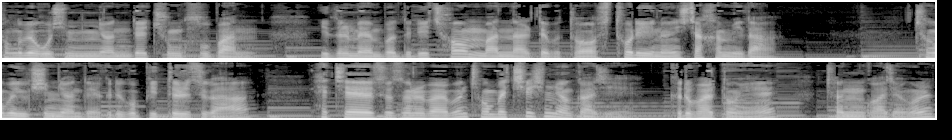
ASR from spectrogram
1950년대 중후반 이들 멤버들이 처음 만날 때부터 스토리는 시작합니다. 1960년대 그리고 비틀스가 해체 수순을 밟은 1970년까지 그룹 활동의 전 과정을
